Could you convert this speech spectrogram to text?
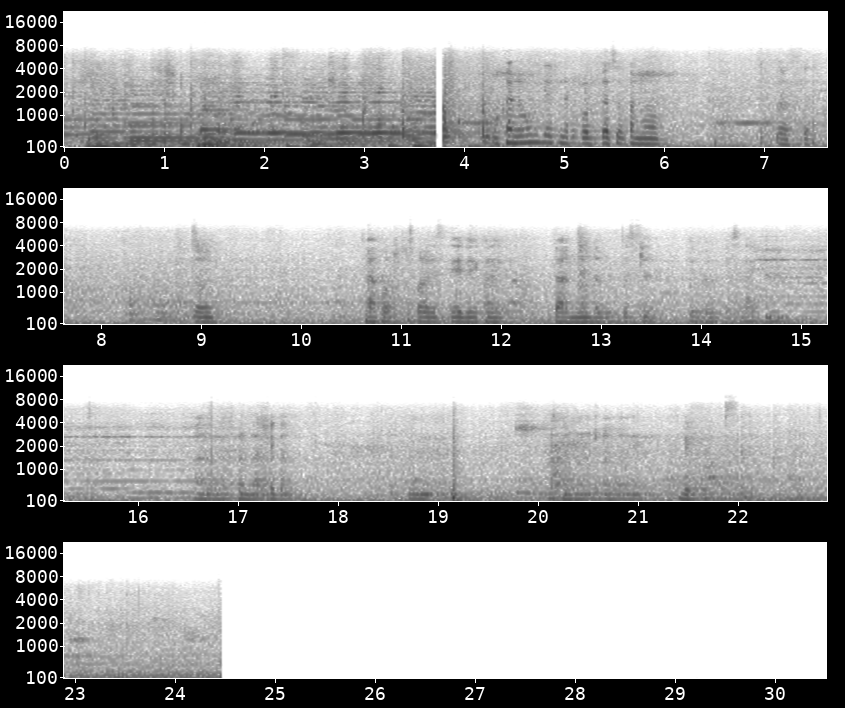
ওখানেও যে এখানে পড়তে আছে ওখানেও আছে। তো পরে এই যে এখানে তার মনটা করতেছে করতেছে এখানে। আর সন্ন্যাসী গান এখানে সবাই করতেছে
